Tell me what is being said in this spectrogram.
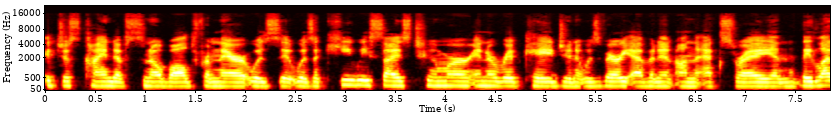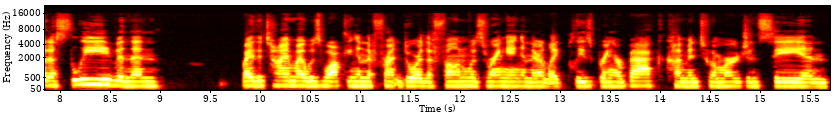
it just kind of snowballed from there. It was it was a kiwi sized tumor in a rib cage, and it was very evident on the X ray. And they let us leave, and then by the time I was walking in the front door, the phone was ringing, and they're like, "Please bring her back. Come into emergency." And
